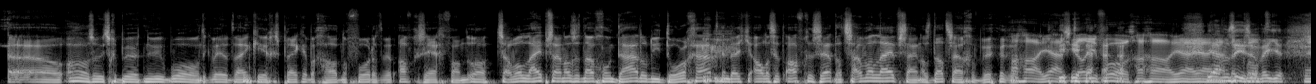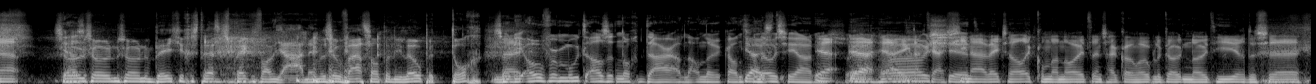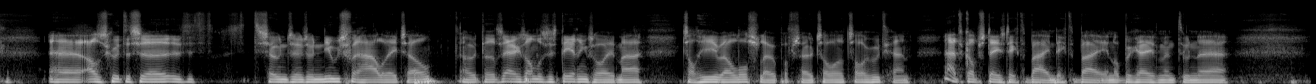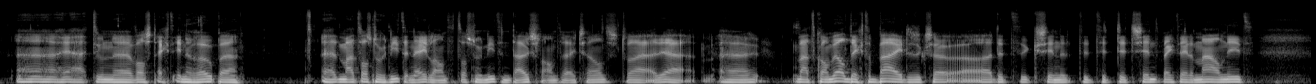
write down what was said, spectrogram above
oh, oh, zoiets gebeurt nu. Wow, want ik weet dat wij een keer een gesprek hebben gehad, nog voordat het werd afgezegd, van, oh, het zou wel lijp zijn als het nou gewoon daardoor niet doorgaat en dat je alles hebt afgezet. Dat zou wel lijp zijn als dat zou gebeuren. Haha, ja, stel je Ja. voor. Haha, ja, ja, Ja, dat precies. Een klopt. beetje Ja. zo'n Ja. zo'n zo'n een beetje gestrest gesprekje van, ja, nee, maar zo vaart zal het er niet lopen, toch? Zo Nee. die overmoed als het nog daar aan de andere kant van de oceaan is. Ja, ja, ja, ik Oh, dacht, ja, shit. China, weet je wel, ik kom daar nooit. En zij komen hopelijk ook nooit hier. Dus eh, eh, als het goed eh, is zo'n zo'n zo'n nieuwsverhaal, weet je wel. Oh, er is ergens anders een teringzooi, maar het zal hier wel loslopen of zo. Het zal, het zal goed gaan. Ja, het kwam steeds dichterbij en dichterbij. En op een gegeven moment toen, eh, eh, ja, toen eh, was het echt in Europa. Maar het was nog niet in Nederland. Het was nog niet in Duitsland, weet je wel. Dus het, ja, maar het kwam wel dichterbij. Dus ik zo, ah, dit, ik zin, dit, dit, dit zint me echt helemaal niet.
